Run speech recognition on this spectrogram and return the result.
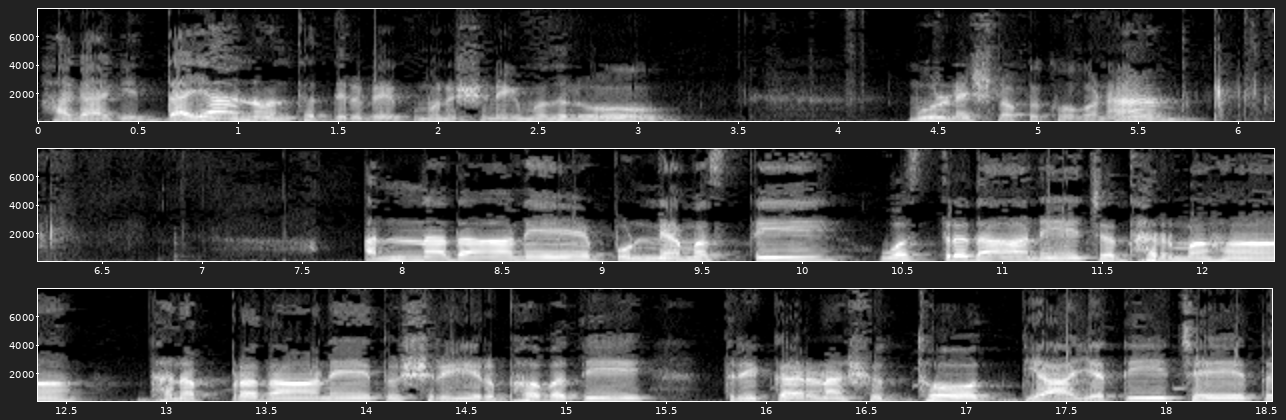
ಹಾಗಾಗಿ ದಯ ಅನ್ನುವಂಥದ್ದಿರಬೇಕು ಮನುಷ್ಯನಿಗೆ ಮೊದಲು. ಮೂರನೇ ಶ್ಲೋಕಕ್ಕೆ ಹೋಗೋಣ. ಅನ್ನದಾನೇ ಪುಣ್ಯಮಸ್ತಿ ವಸ್ತ್ರದಾನೇ ಚ ಧರ್ಮ ಧನಪ್ರದಾನೇ ತು ಶ್ರೀರ್ಭವತಿ ತ್ರಿಕರ್ಣ ಶುದ್ಧೋಧ್ಯಾಯತಿ ಚೇತ್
